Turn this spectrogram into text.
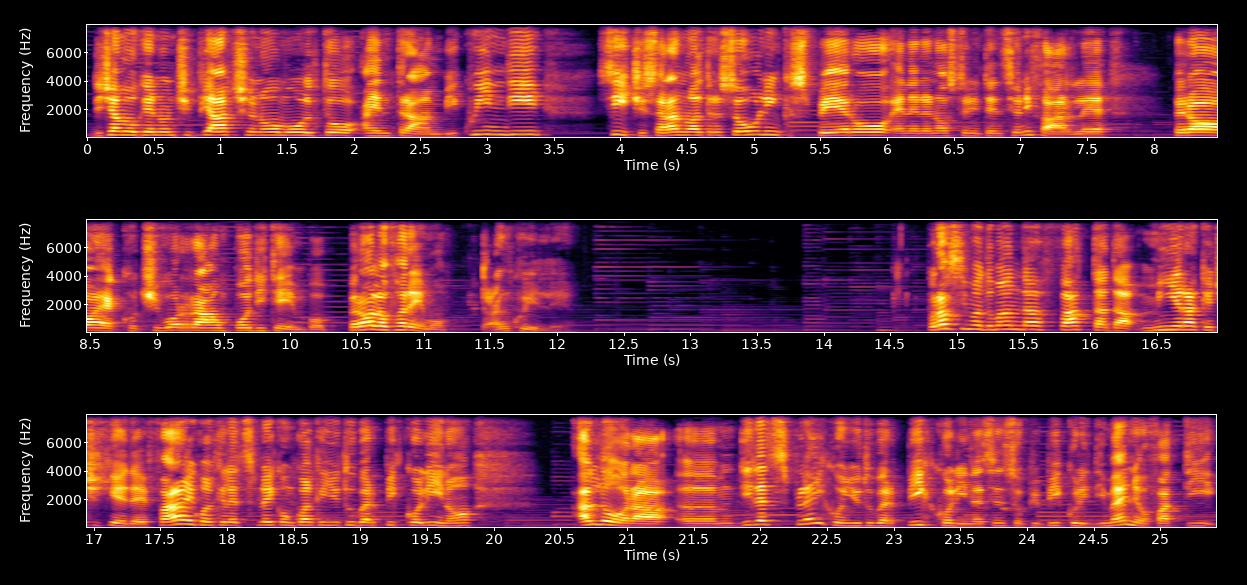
Diciamo che non ci piacciono molto a entrambi, quindi sì, ci saranno altre Soul Link, spero, è nelle nostre intenzioni farle, però ecco, ci vorrà un po' di tempo. Però lo faremo, tranquilli. Prossima domanda fatta da Mira che ci chiede Farai qualche let's play con qualche youtuber piccolino? Allora, um, di let's play con youtuber piccoli, nel senso più piccoli di me, ne ho fatti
